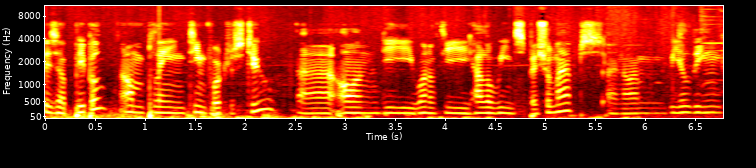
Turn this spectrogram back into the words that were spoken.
is up people? I'm playing Team Fortress 2 uh, on the one of the Halloween special maps and I'm wielding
